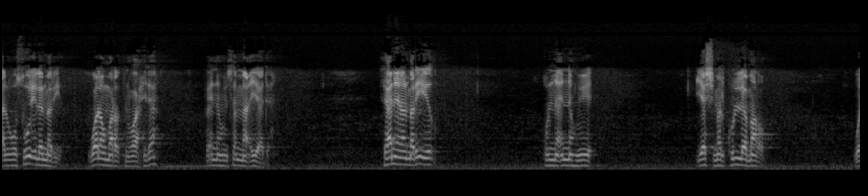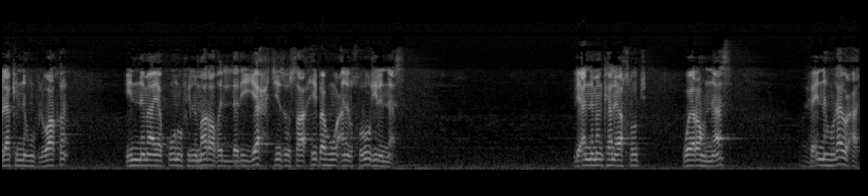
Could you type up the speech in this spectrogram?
الوصول إلى المريض ولو مرة واحدة فإنه يسمى عيادة. ثانيا المريض قلنا إنه يشمل كل مرض ولكنه في الواقع إنما يكون في المرض الذي يحجز صاحبه عن الخروج للناس. لأن من كان يخرج ويراه الناس فإنه لا يعاد.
